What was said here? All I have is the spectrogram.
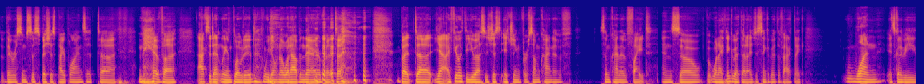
there were some suspicious pipelines that uh, may have uh, accidentally imploded. We don't know what happened there, but uh, but uh, yeah, I feel like the U.S. is just itching for some kind of some kind of fight. And so, but when I think about that, I just think about the fact like, one, it's going to be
